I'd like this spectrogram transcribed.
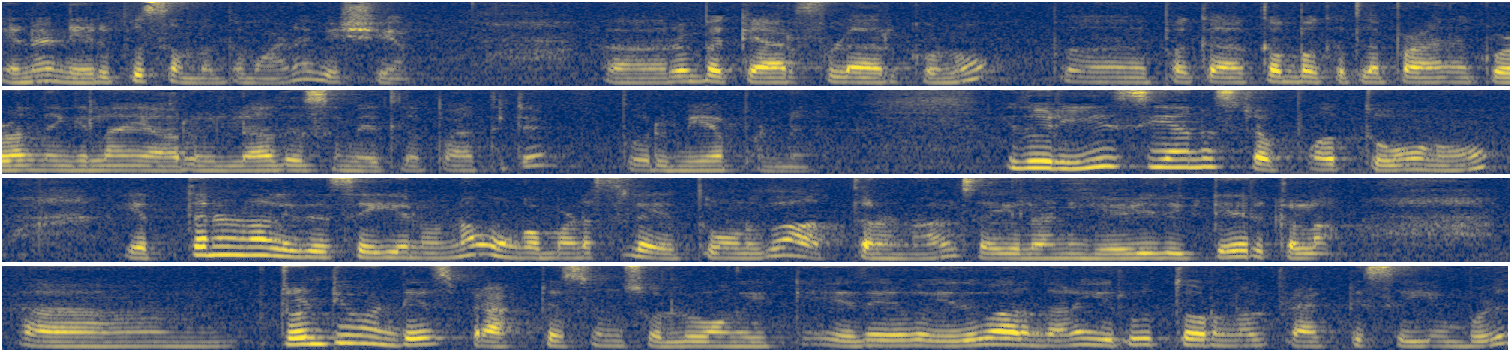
ஏன்னா நெருப்பு சம்மந்தமான விஷயம். ரொம்ப கேர்ஃபுல்லாக இருக்கணும். பக்க அக்கம் பக்கத்தில் பழ குழந்தைங்கள்லாம் யாரும் இல்லாத சமயத்தில் பார்த்துட்டு பொறுமையாக பண்ணுங்கள் இது ஒரு ஈஸியான ஸ்டெப்பாக தோணும். எத்தனை நாள் இதை செய்யணும்னா உங்கள் மனசில் தோணுதோ அத்தனை நாள் செய்யலாம். நீங்கள் எழுதிக்கிட்டே இருக்கலாம். டுவெண்ட்டி ஒன் டேஸ் ப்ராக்டிஸ்ன்னு சொல்லுவாங்க. எது எதுவாக இருந்தாலும் இருபத்தோரு நாள் ப்ராக்டிஸ் செய்யும்போது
